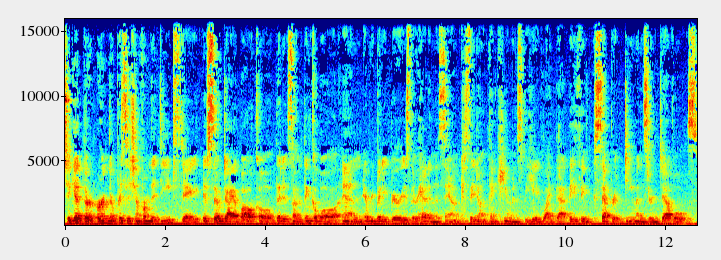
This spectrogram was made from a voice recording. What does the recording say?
to get their earn their position from the deep state is so diabolical that it's unthinkable, and everybody buries their head in the sand because they don't think humans behave like that. They think separate demons or devils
